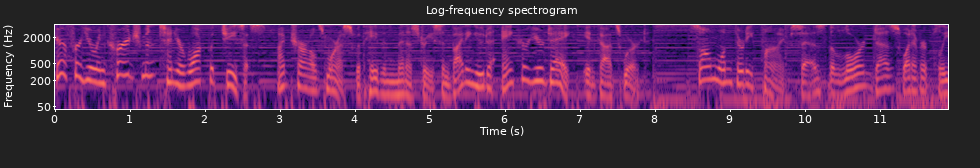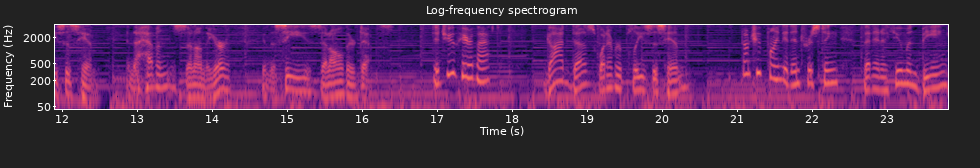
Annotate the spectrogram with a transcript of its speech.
Here for your encouragement and your walk with Jesus. I'm Charles Morris with Haven Ministries, inviting you to anchor your day in God's Word. Psalm 135 says, The Lord does whatever pleases him in the heavens and on the earth, in the seas and all their depths. Did you hear that? God does whatever pleases him. Don't you find it interesting that in a human being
